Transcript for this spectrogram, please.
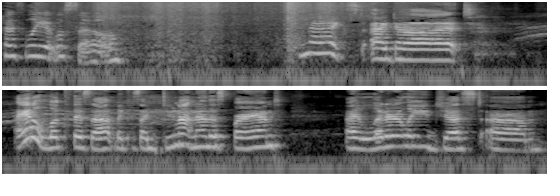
hopefully it will sell. Next, I got, I gotta look this up because I do not know this brand. I literally just um,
